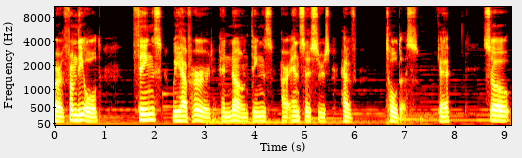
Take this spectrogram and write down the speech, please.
or from the old, things we have heard and known, things our ancestors have told us. Okay? So,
